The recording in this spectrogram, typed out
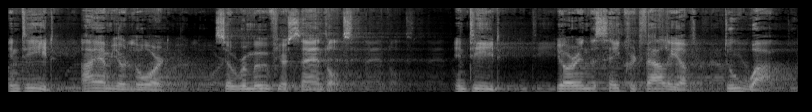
Indeed, I am your Lord, so remove your sandals. Indeed, you are in the sacred valley of Tuwa.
